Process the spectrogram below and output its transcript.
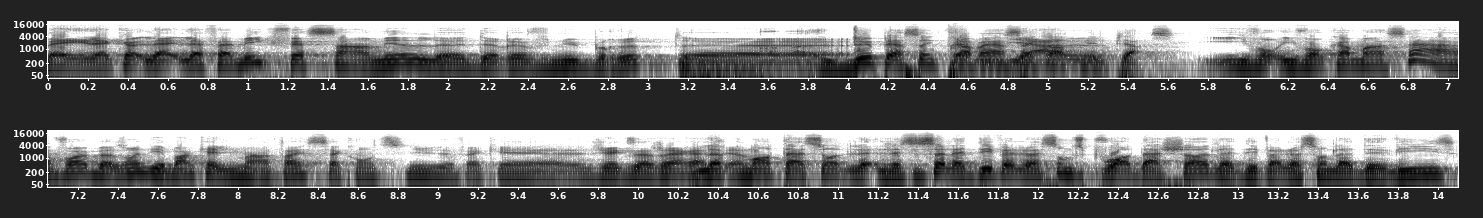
Ben, la, la- la famille qui fait 100 000 de revenus bruts. euh, Deux personnes qui travaillent à familiales, 50 000 piastres. Ils vont, ils vont commencer à avoir besoin des banques alimentaires si ça continue. là. Fait que euh, j'exagère. L'augmentation, c'est ça, la dévaluation du pouvoir d'achat, la dévaluation de la devise.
